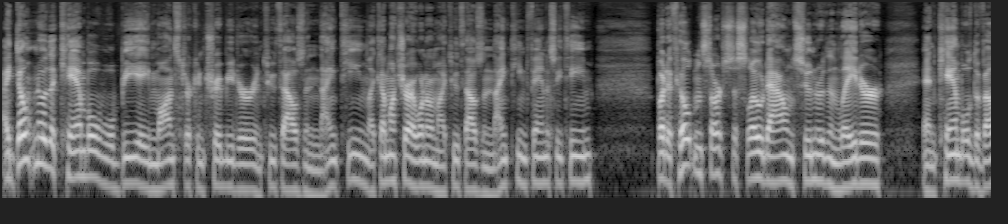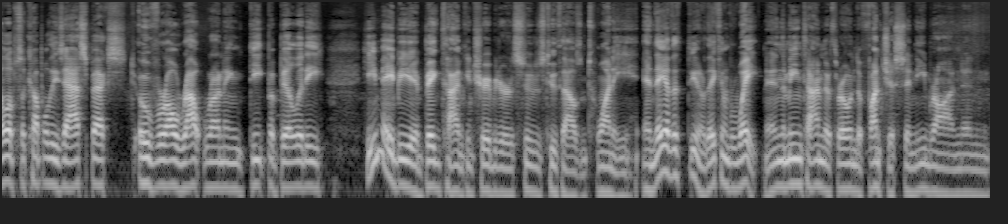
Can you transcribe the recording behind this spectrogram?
I don't know that Campbell will be a monster contributor in 2019. Like, I'm not sure I want him on my 2019 fantasy team. But if Hilton starts to slow down sooner than later, and Campbell develops a couple of these aspects overall route running, deep ability he may be a big time contributor as soon as 2020. And they have the, you know, they can wait. And in the meantime, they're throwing to Funchess and Ebron and,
